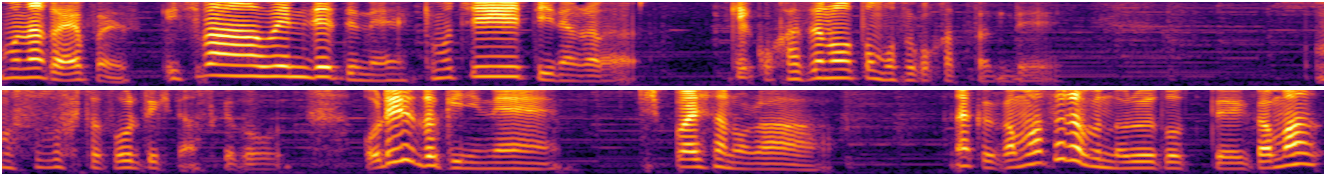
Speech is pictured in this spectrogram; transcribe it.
もうなんかやっぱね、一番上に出てね、気持ちいいって言いながら、結構風の音もすごかったんで、もうそそくたと降りてきたんですけど、降りる時にね、失敗したのが、なんかガマスラブのルートってガマ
